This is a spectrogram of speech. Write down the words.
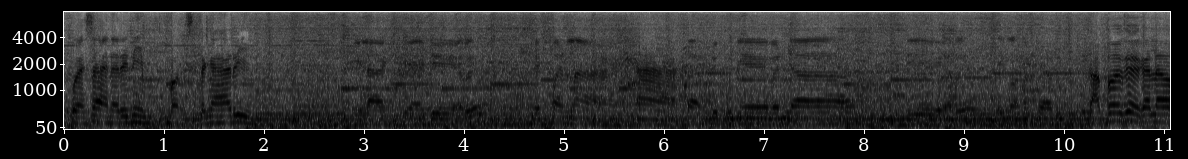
perasaan hari ni? Setengah hari? Okay lah Kita ada Apa Depan lah. Ha. Tak dia punya bandar Dia apa Tengok macam Tak apa ke kalau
